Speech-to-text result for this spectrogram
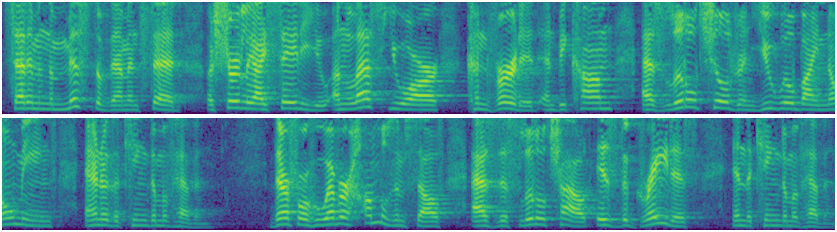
set him in the midst of them, and said, Assuredly I say to you, unless you are converted and become as little children, you will by no means enter the kingdom of heaven. Therefore, whoever humbles himself as this little child is the greatest in the kingdom of heaven.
